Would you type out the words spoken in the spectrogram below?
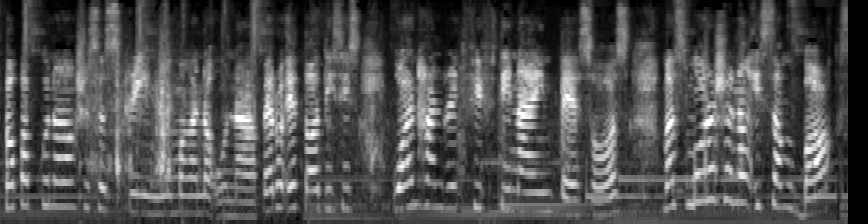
Ipapop ko na lang siya sa screen yung mga nauna. Pero ito, this is 159 pesos. Mas mura siya ng isang box.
